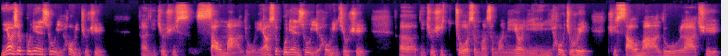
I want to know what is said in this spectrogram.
你要是不念书，以后你就去呃你就去扫马路；你要是不念书，以后你就去呃你就去做什么什么。你要你以后就会去扫马路啦，去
